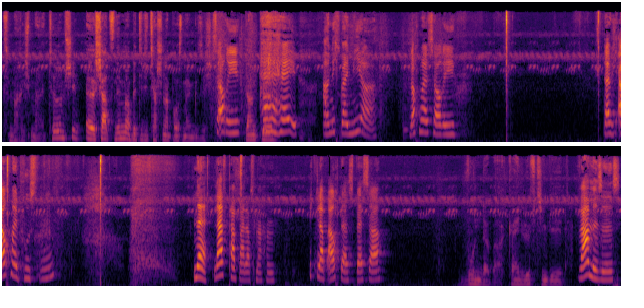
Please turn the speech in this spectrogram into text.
Jetzt mache ich mal ein Türmchen. Äh, Schatz, nimm mal bitte die Taschenlampe aus meinem Gesicht. Sorry. Danke. Hey, hey, hey. Auch nicht bei mir. Nochmal sorry. Darf ich auch mal pusten? Ne, lass Papa das machen. Ich glaube auch, das ist besser. Wunderbar. Kein Lüftchen geht. Warm ist es.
